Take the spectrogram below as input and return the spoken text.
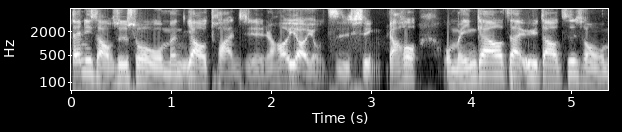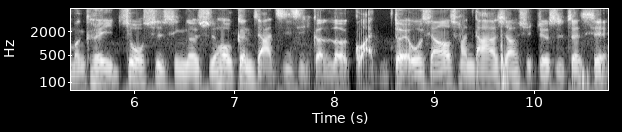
Dennis 老师说，我们要团结，然后要有自信，然后我们应该要在遇到这种我们可以做事情的时候，更加积极跟乐观。对，我想要传达的消息就是这些。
